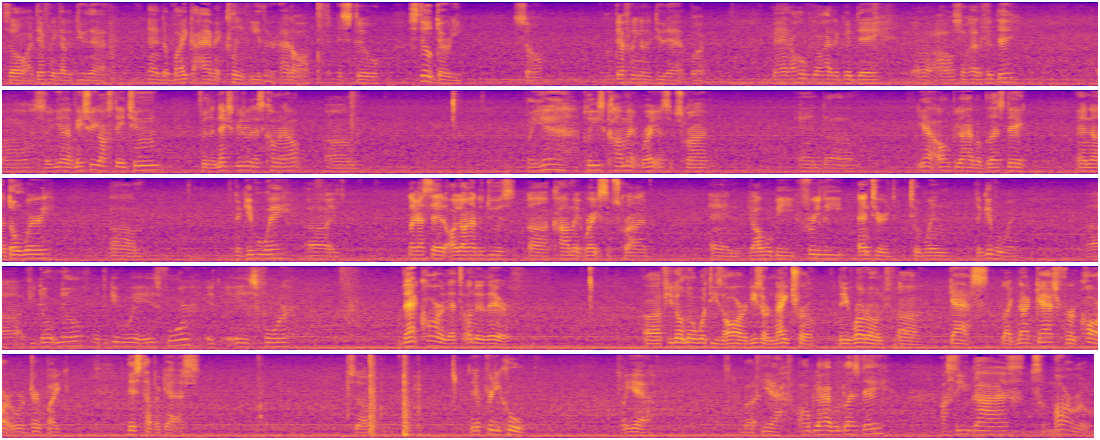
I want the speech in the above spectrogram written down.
So I definitely got to do that. And the bike, I haven't cleaned either at all. It's still, still dirty. So I'm definitely gonna do that. But man, I hope y'all had a good day. Uh, I also had a good day. Uh, so yeah, make sure y'all stay tuned for the next video that's coming out. Um, but yeah, please comment, rate, and subscribe. And uh, yeah, I hope y'all have a blessed day. And uh, don't worry, um, the giveaway, uh, like I said, all y'all got to do is uh, comment, rate, subscribe, and y'all will be freely entered to win the giveaway. Uh, if you don't know what the giveaway is for, it is for that car that's under there. Uh, if you don't know what these are, these are nitro. They run on uh, gas, like not gas for a car or a dirt bike. This type of gas. So they're pretty cool. But yeah, but yeah, I hope y'all have a blessed day. I'll see you guys tomorrow.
